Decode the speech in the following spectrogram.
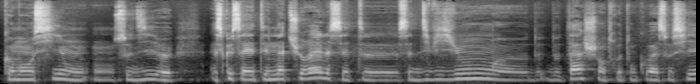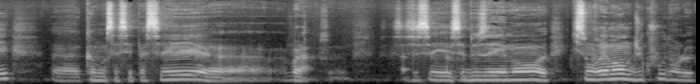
comment aussi on, se dit, est-ce que ça a été naturel cette, cette division de, de, tâches entre ton co-associé? Euh, comment ça s'est passé? Euh, voilà. Ces deux éléments euh, qui sont vraiment du coup dans le,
